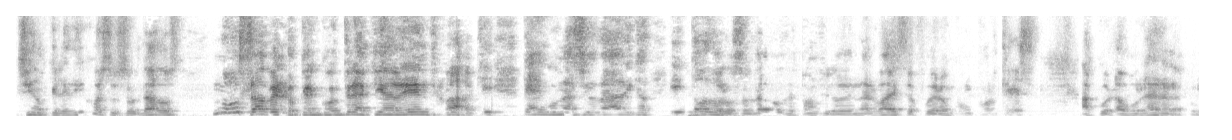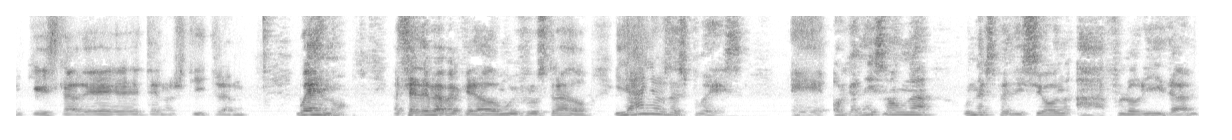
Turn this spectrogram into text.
sino que le dijo a sus soldados, no saben lo que encontré aquí adentro. Aquí tengo una ciudad y, todos los soldados de Pánfilo de Narváez se fueron con Cortés a colaborar a la conquista de Tenochtitlan. Bueno, se debe haber quedado muy frustrado y años después eh, organiza una, una expedición a Florida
